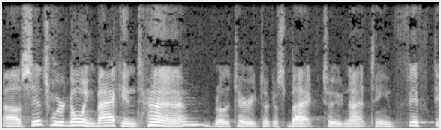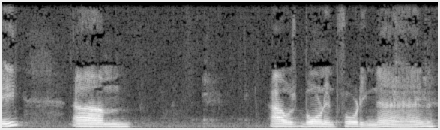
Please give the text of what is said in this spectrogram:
Uh, since we're going back in time, Brother Terry took us back to 1950. Um, I was born in 49.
